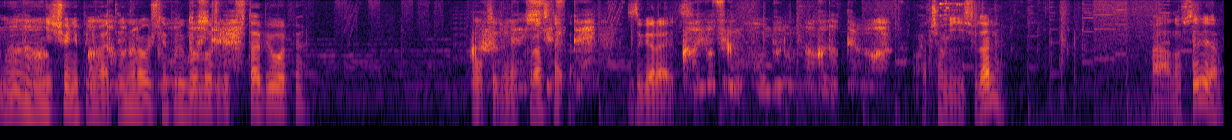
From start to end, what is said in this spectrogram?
Ничего не понимаю, тренировочный полигон должен быть в штабе ОПИ. О, кстати, у меня красная это загорается. А что, мне не сюда ли? А, ну все верно.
